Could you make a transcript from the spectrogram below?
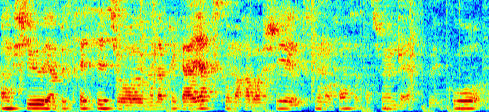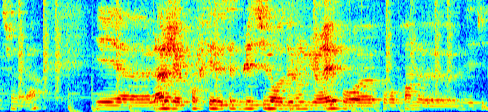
anxieux et un peu stressé sur mon après-carrière, puisqu'on m'a rabâché toute mon enfance, attention, une carrière ça peut être court, attention, voilà. Et là, j'ai profité de cette blessure de longue durée pour, reprendre mes études.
